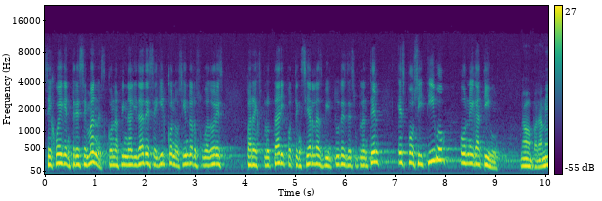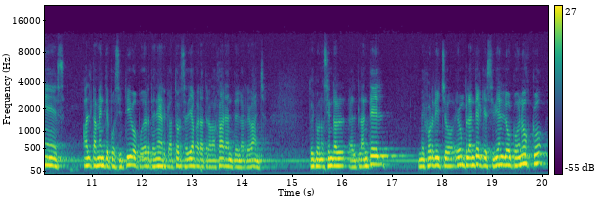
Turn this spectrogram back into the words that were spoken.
se juegue en tres semanas con la finalidad de seguir conociendo a los jugadores para explotar y potenciar las virtudes de su plantel? ¿Es positivo o negativo? No, para mí es altamente positivo poder tener 14 días para trabajar antes de la revancha. Estoy conociendo al, plantel, mejor dicho, es un plantel que si bien lo conozco,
